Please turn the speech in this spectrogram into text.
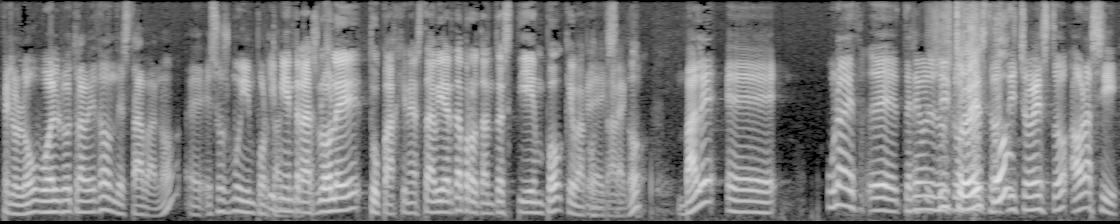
pero luego vuelve otra vez a donde estaba, ¿no? Eh, eso es muy Y importante. mientras lo lee, tu página está abierta, por lo tanto es tiempo que va contando. Exacto. Vale, eh, una vez eh, tenemos esos Dicho esto- dicho esto, ahora sí.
